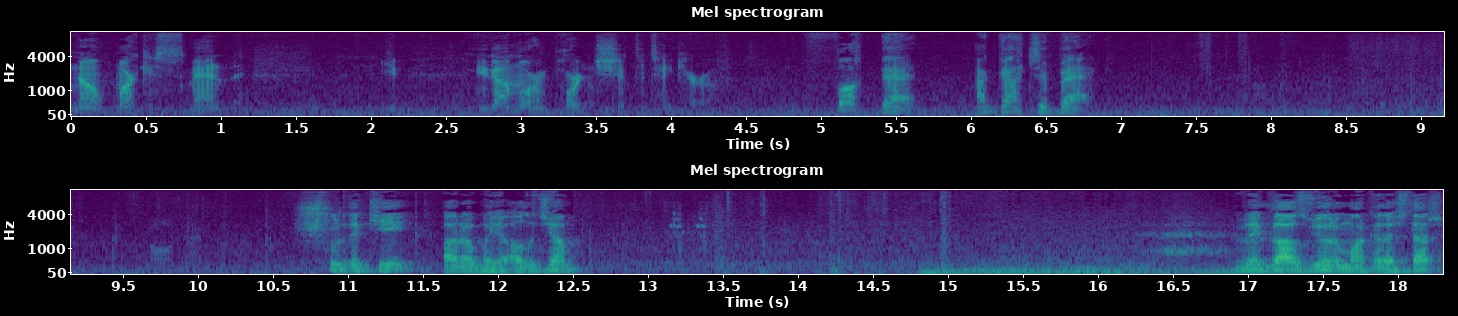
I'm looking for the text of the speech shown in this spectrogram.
No, Marcus, man. You you got more important shit to take care of. Fuck that. I got your back. Şuradaki arabayı alacağım. Ve gazlıyorum arkadaşlar.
